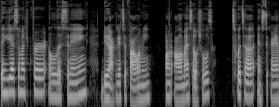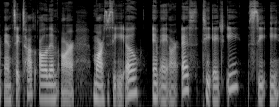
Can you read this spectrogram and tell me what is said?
thank you guys so much for listening. Do not forget to follow me on all of my socials Twitter, Instagram, and TikTok. All of them are Mars the CEO, M A R S T H E C E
